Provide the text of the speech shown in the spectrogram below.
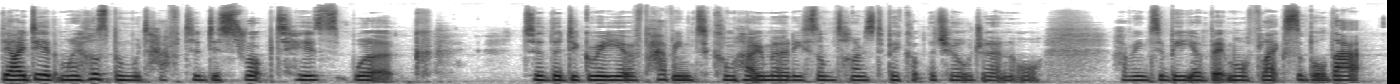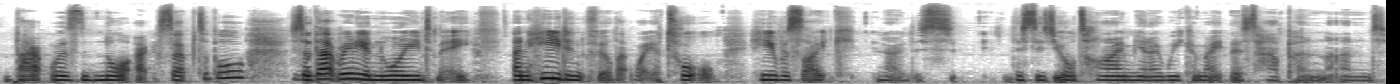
the idea that my husband would have to disrupt his work to the degree of having to come home early sometimes to pick up the children or having to be a bit more flexible that that was not acceptable. So that really annoyed me. And he didn't feel that way at all. He was like you know this this is your time. You know we can make this happen. And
